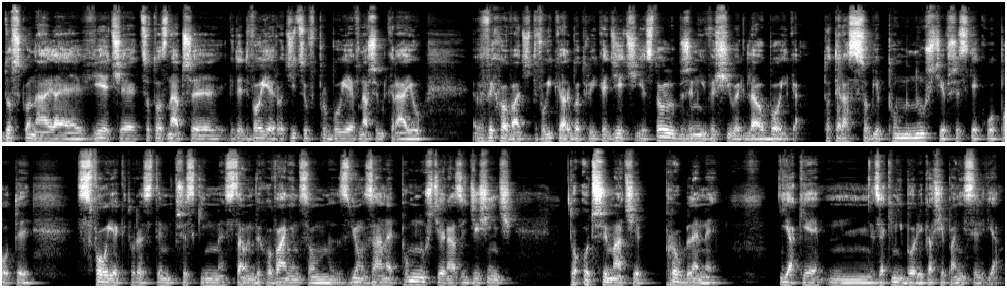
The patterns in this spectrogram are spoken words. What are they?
doskonale wiecie, co to znaczy, gdy dwoje rodziców próbuje w naszym kraju wychować dwójkę albo trójkę dzieci. Jest to olbrzymi wysiłek dla obojga. To teraz sobie pomnóżcie wszystkie kłopoty swoje, które z tym wszystkim, z całym wychowaniem są związane. Pomnóżcie razy 10, to otrzymacie problemy jakie, mm, z jakimi boryka się pani Sylwia.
